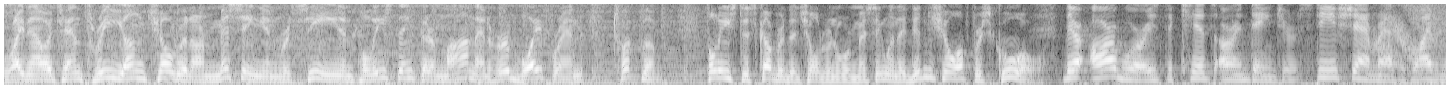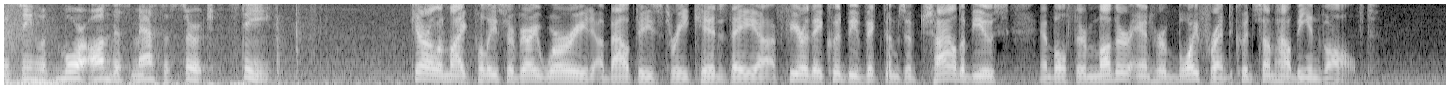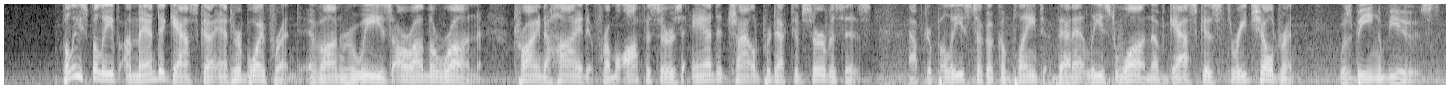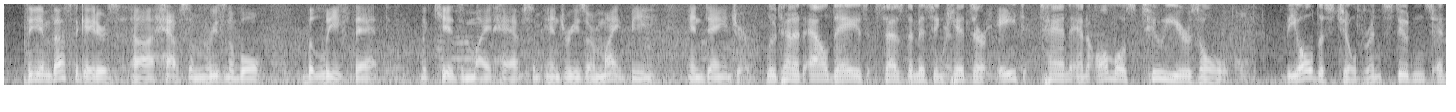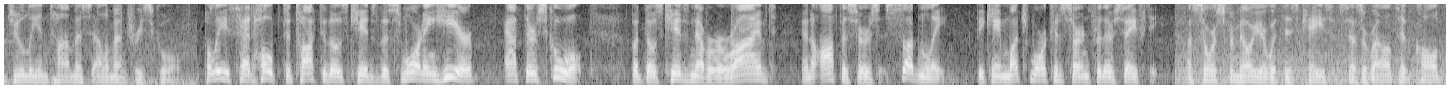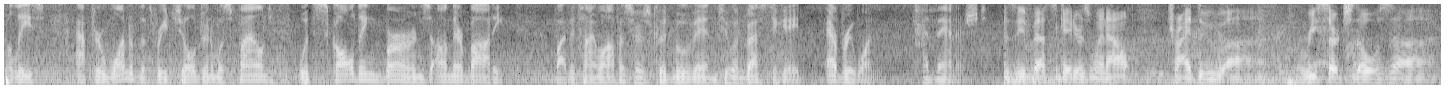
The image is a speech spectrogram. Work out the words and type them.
Right now at 10, three young children are missing in Racine, and police think their mom and her boyfriend took them. Police discovered the children were missing when they didn't show up for school. There are worries the kids are in danger. Steve Chamraz is live in Racine with more on this massive search. Steve. Carol and Mike, police are very worried about these three kids. They uh, fear they could be victims of child abuse, and both their mother and her boyfriend could somehow be involved. Police believe Amanda Gasca and her boyfriend, Yvonne Ruiz, are on the run, trying to hide from officers and Child Protective Services after police took a complaint that at least one of Gasca's three children was being abused. The investigators uh, have some reasonable belief that the kids might have some injuries or might be in danger. Lieutenant Al Days says the missing kids are 8, 10, and almost 2 years old. The oldest children, students at Julian Thomas Elementary School. Police had hoped to talk to those kids this morning here at their school, but those kids never arrived, and officers suddenly became much more concerned for their safety. A source familiar with this case says a relative called police after one of the three children was found with scalding burns on their body. By the time officers could move in to investigate, everyone had vanished. As the investigators went out, tried to uh, research those uh,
